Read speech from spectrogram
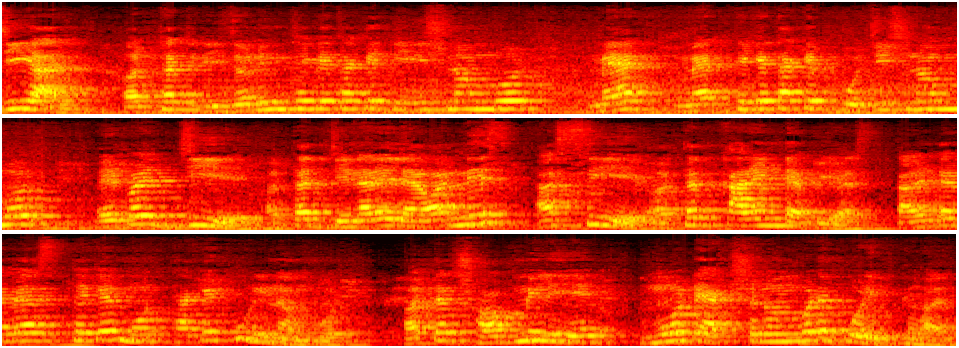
জিআই অর্থাৎ রিজনিং থেকে থাকে তিরিশ নম্বর ম্যাথ ম্যাথ থেকে থাকে পঁচিশ নম্বর, এরপরে জিএ অর্থাৎ জেনারেল অ্যাওয়ারনেস আর সিএ অর্থাৎ কারেন্ট অ্যাফেয়ার্স কারেন্ট অ্যাফেয়ার্স থেকে মোট থাকে কুড়ি নম্বর, অর্থাৎ সব মিলিয়ে মোট একশো নম্বরে পরীক্ষা হয়।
